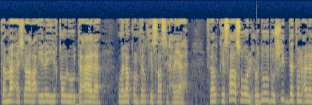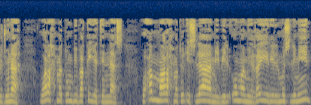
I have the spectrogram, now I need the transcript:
كما أشار إليه قوله تعالى ولكم في القصاص حياة فالقصاص والحدود شدة على الجناه ورحمة ببقية الناس. وأما رحمة الإسلام بالأمم غير المسلمين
